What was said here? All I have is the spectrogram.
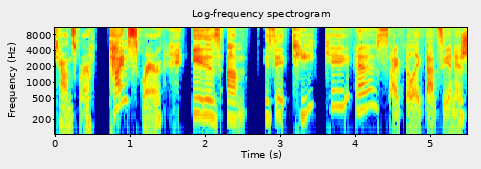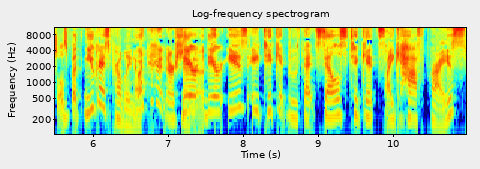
town square, Times Square is um is it TKS? I feel like that's the initials, but you guys probably know We'll it. in our show There, notes. there is a ticket booth that sells tickets like half price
